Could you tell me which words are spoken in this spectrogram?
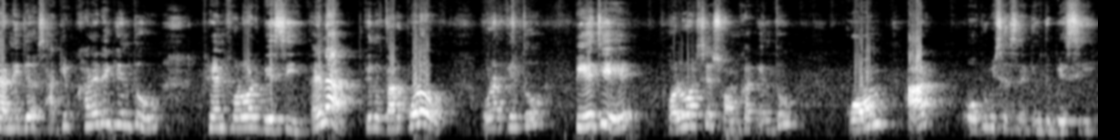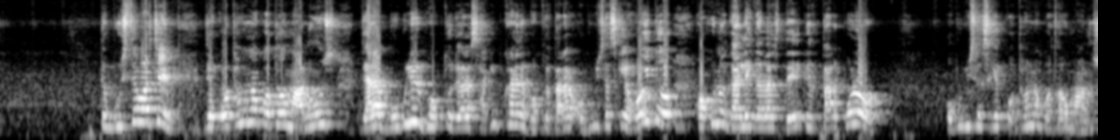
জানি যে সাকিব খানেরই কিন্তু ফ্রেন্ড ফলোয়ার বেশি, তাই না? কিন্তু তারপরেও ওনার কিন্তু পেজে ফলোয়ার্সের সংখ্যা কিন্তু কম আর অপবিশ্বাসের কিন্তু বেশি। তো বুঝতে পারছেন যে কোথাও না কোথাও মানুষ, যারা বুবলির ভক্ত, যারা সাকিব খানের ভক্ত, তারা অপবিশ্বাসকে হয়তো কখনো গালি গালাজ দেয়, কিন্তু তারপরেও অপবিশ্বাসকে কোথাও না কোথাও মানুষ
